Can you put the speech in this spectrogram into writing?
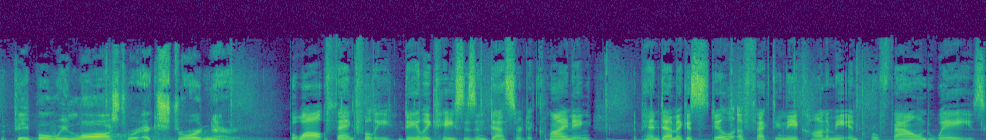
The people we lost were extraordinary. But while thankfully daily cases and deaths are declining, the pandemic is still affecting the economy in profound ways.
